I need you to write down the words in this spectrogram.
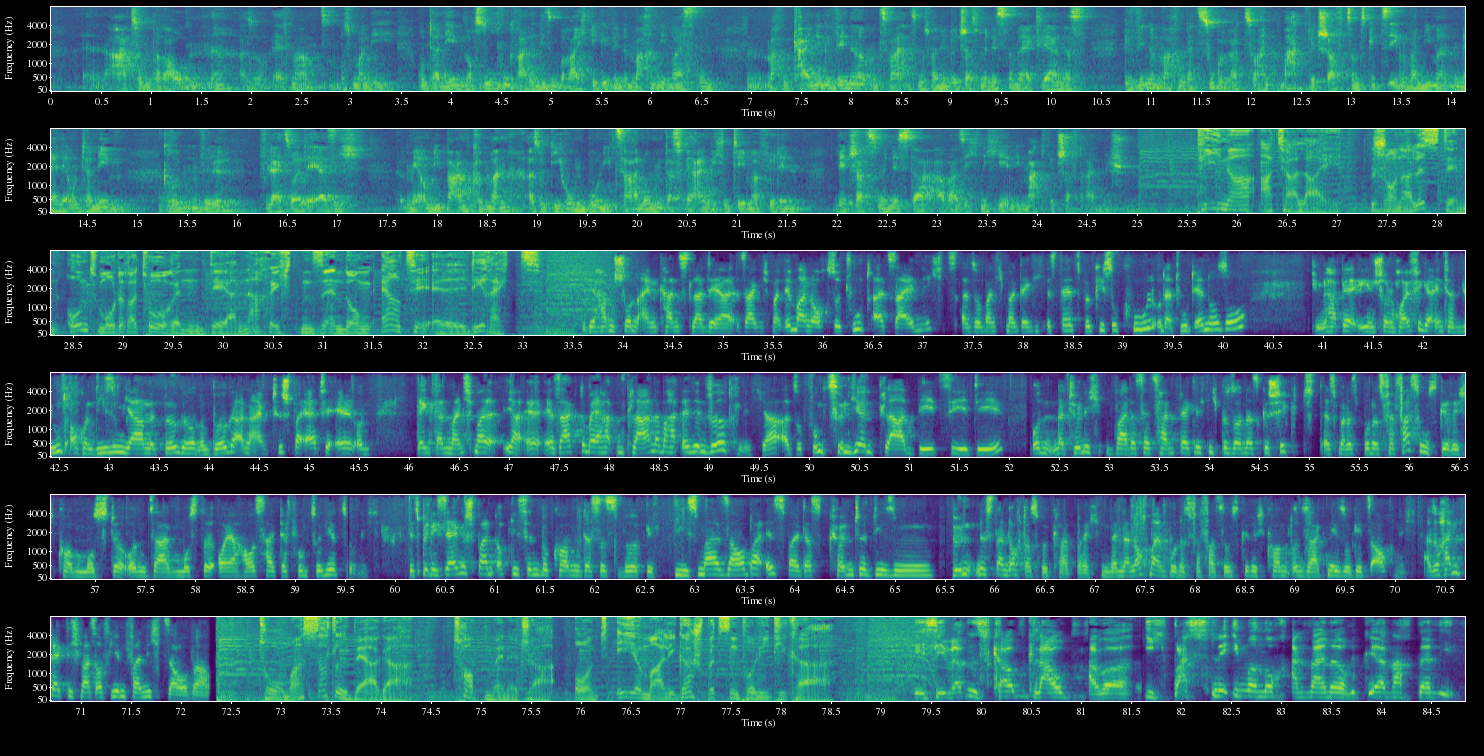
atemberaubend. Ne? Also erstmal muss man die Unternehmen noch suchen, gerade in diesem Bereich, die Gewinne machen. Die meisten machen keine Gewinne. Und zweitens muss man dem Wirtschaftsminister mal erklären, dass Gewinne machen dazugehört zu einer Marktwirtschaft. Sonst gibt es irgendwann niemanden mehr, der Unternehmen gründen will. Vielleicht sollte er sich mehr um die Bahn kümmern, also die hohen Bonizahlungen. Das wäre eigentlich ein Thema für den Wirtschaftsminister, aber sich nicht hier in die Marktwirtschaft einmischen. Tina Atalay, Journalistin und Moderatorin der Nachrichtensendung RTL Direkt. Wir haben schon einen Kanzler, der, sage ich mal, immer noch so tut, als sei nichts. Also manchmal denke ich, ist der jetzt wirklich so cool oder tut er nur so? Ich habe ja ihn schon häufiger interviewt, auch in diesem Jahr mit Bürgerinnen und Bürgern an einem Tisch bei RTL und denkt dann manchmal, ja, er, er sagt immer, er hat einen Plan, aber hat er den wirklich? Ja, also funktionieren Plan B, C, D. Und natürlich war das jetzt handwerklich nicht besonders geschickt, dass mal das Bundesverfassungsgericht kommen musste und sagen musste, euer Haushalt, der funktioniert so nicht. Jetzt bin ich sehr gespannt, ob die es hinbekommen, dass es wirklich diesmal sauber ist, weil das könnte diesem Bündnis dann doch das Rückgrat brechen, wenn dann nochmal ein Bundesverfassungsgericht kommt und sagt, nee, so geht's auch nicht. Also handwerklich war es auf jeden Fall nicht sauber. Thomas Sattelberger, Topmanager und ehemaliger Spitzenpolitiker. Sie werden es kaum glauben, aber ich bastle immer noch an meiner Rückkehr nach Berlin.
